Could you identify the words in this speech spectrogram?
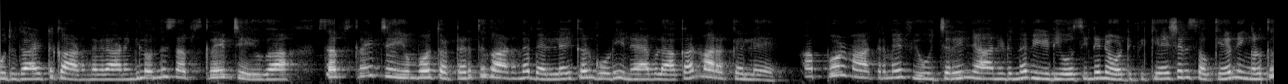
പുതുതായിട്ട് കാണുന്നവരാണെങ്കിൽ ഒന്ന് സബ്സ്ക്രൈബ് ചെയ്യുക. സബ്സ്ക്രൈബ് ചെയ്യുമ്പോൾ തൊട്ടടുത്ത് കാണുന്ന ബെല്ലൈക്കൺ കൂടി ഇനേബിൾ ആക്കാൻ മറക്കല്ലേ? അപ്പോൾ മാത്രമേ ഫ്യൂച്ചറിൽ ഞാനിടുന്ന വീഡിയോസിന്റെ നോട്ടിഫിക്കേഷൻസ് ഒക്കെ നിങ്ങൾക്ക്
